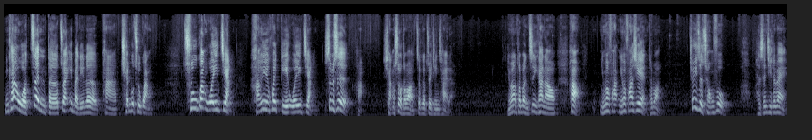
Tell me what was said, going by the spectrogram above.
你看我正德赚一百零二趴，全部出光，出光我也讲，行业会跌我也讲，是不是？好，享受好不？这个最精彩了。有没有？同学们自己看哦。好，你们发？有没有发现？同学们就一直重复，很神奇，对不对？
